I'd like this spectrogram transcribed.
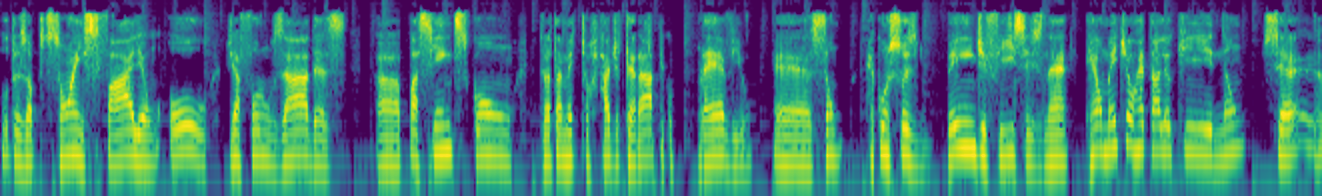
outras opções falham ou já foram usadas, uh, pacientes com tratamento radioterápico prévio é, são reconstruções bem difíceis, né? Realmente é um retalho que não é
